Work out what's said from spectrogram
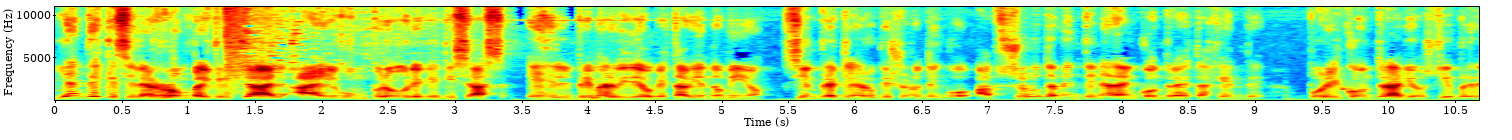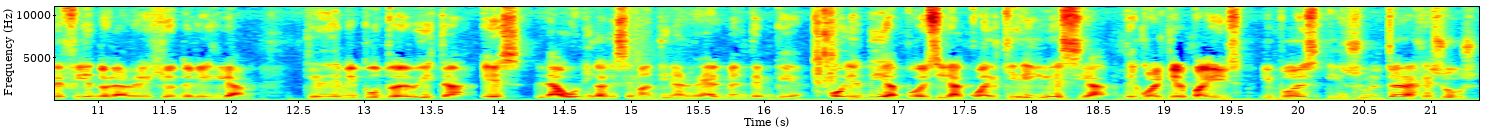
Y antes que se le rompa el cristal a algún progre que quizás es el primer video que está viendo mío, siempre aclaro que yo no tengo absolutamente nada en contra de esta gente. Por el contrario, siempre defiendo la religión del Islam que desde mi punto de vista es la única que se mantiene realmente en pie. Hoy en día podés ir a cualquier iglesia de cualquier país y podés insultar a Jesús,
